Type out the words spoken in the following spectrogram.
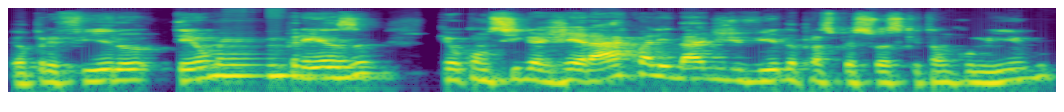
Eu prefiro ter uma empresa que eu consiga gerar qualidade de vida para as pessoas que estão comigo,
